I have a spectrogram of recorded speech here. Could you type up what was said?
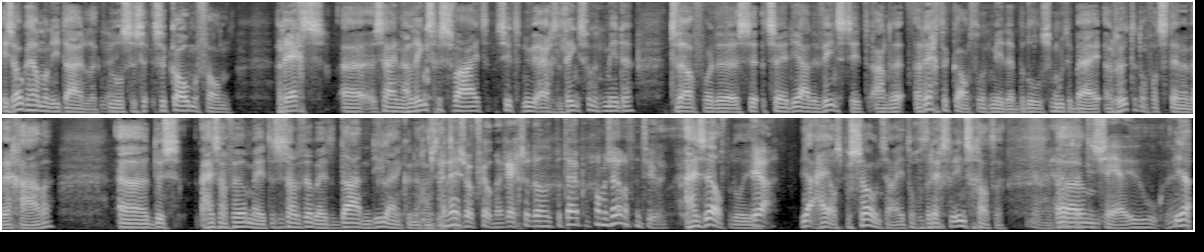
is ook helemaal niet duidelijk. Ik bedoel, ze, ze komen van rechts, eh, zijn naar links gezwaaid... zitten nu ergens links van het midden... terwijl voor de, het CDA de winst zit aan de rechterkant van het midden. Ik bedoel, ze moeten bij Rutte nog wat stemmen weghalen... Eh, dus hij zou veel beter, ze zouden veel beter daar in die lijn kunnen gaan En zitten. hij is ook veel meer rechtser dan het partijprogramma zelf natuurlijk. Hij zelf bedoel je? Ja. Ja, hij als persoon zou je toch het rechtser inschatten. Ja, dat Ehm, is CAU-hoek. ja.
